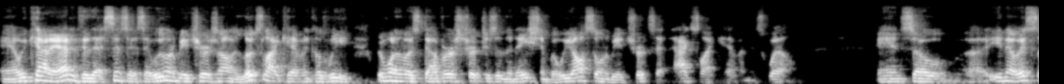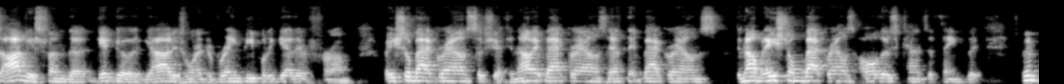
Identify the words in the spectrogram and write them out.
and we kind of added to that since I said we want to be a church that not only looks like heaven because we we're one of the most diverse churches in the nation but we also want to be a church that acts like heaven as well. And so uh, you know it's obvious from the get-go that god has wanted to bring people together from racial backgrounds socioeconomic backgrounds ethnic backgrounds denominational backgrounds all those kinds of things. But it's been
